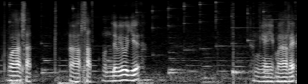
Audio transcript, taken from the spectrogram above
เพราะว่าสัตว์สัตว์มันเลเวลเยอะทำไงมาแล้ว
